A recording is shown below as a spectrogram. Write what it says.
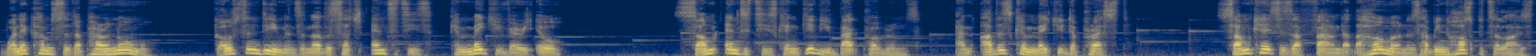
When it comes to the paranormal, ghosts and demons and other such entities can make you very ill. Some entities can give you back problems, and others can make you depressed. Some cases have found that the homeowners have been hospitalized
